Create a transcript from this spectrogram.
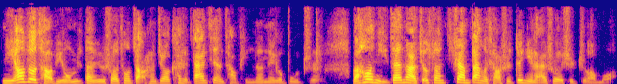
你要做草坪，我们就等于说从早上就要开始搭建草坪的那个布置，然后你在那儿就算站半个小时，对你来说也是折磨，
